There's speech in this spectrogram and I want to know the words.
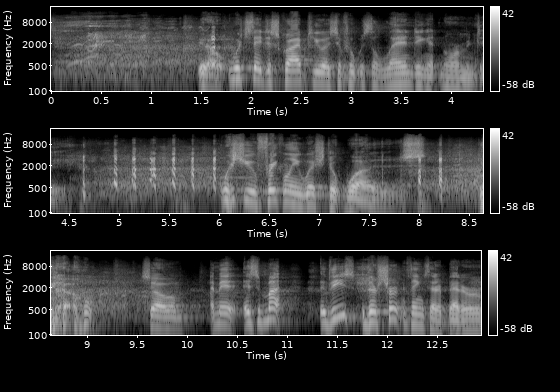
you know, which they described to you as if it was the landing at Normandy which you frequently wished it was. You know, so I mean, it's much. These there's certain things that are better.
